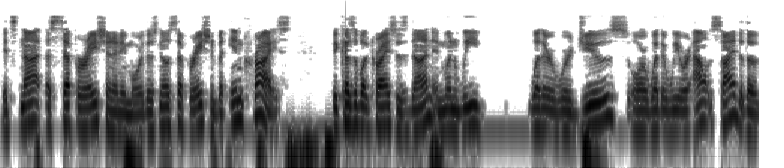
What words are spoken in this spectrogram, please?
It's not a separation anymore. There's no separation, but in Christ, because of what Christ has done, and when we whether we're Jews or whether we were outside of the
